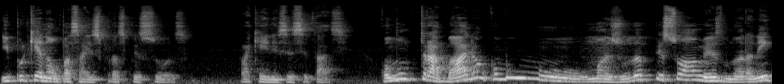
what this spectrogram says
E por que não passar isso para as pessoas, para quem necessitasse? como um trabalho ou como uma ajuda pessoal mesmo. Não era nem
